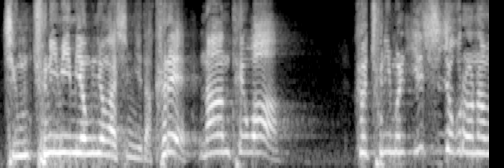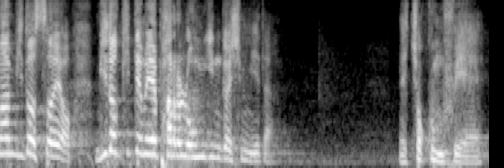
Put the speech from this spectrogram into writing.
지금 주님이 명령하십니다. 그래 나한테 와! 그 주님을 일시적으로나마 믿었어요. 믿었기 때문에 발을 옮긴 것입니다. 네, 조금 후에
